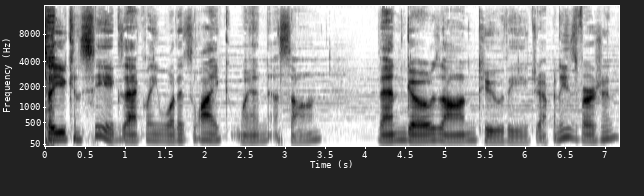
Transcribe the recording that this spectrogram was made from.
So you can see exactly what it's like when a song then goes on to the Japanese version,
